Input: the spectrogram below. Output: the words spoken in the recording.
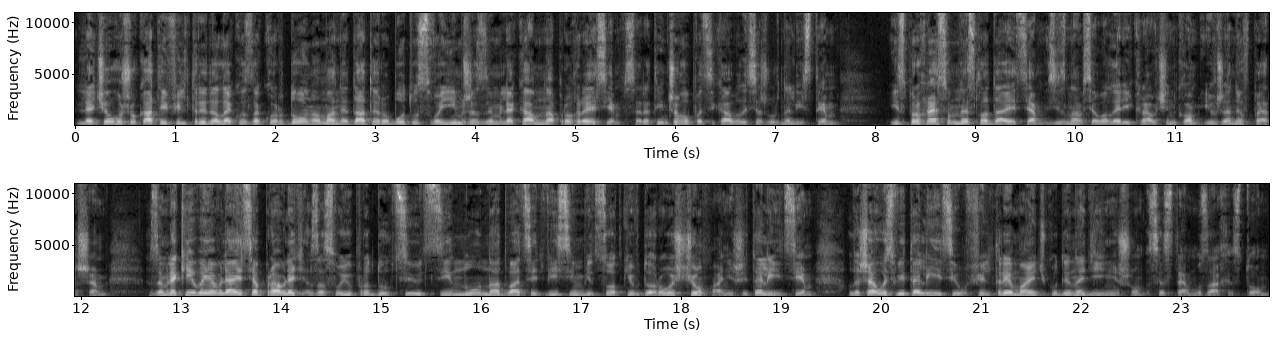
Для чого шукати фільтри далеко за кордоном, а не дати роботу своїм же землякам на прогресі? Серед іншого поцікавилися журналісти. Із прогресом не складається, зізнався Валерій Кравченко, і вже не вперше. Земляки, виявляється, правлять за свою продукцію ціну на 28% дорожчу, аніж італійці. Лише ось в італійців фільтри мають куди надійнішу систему захисту.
